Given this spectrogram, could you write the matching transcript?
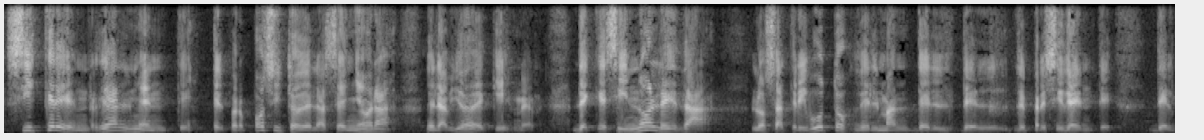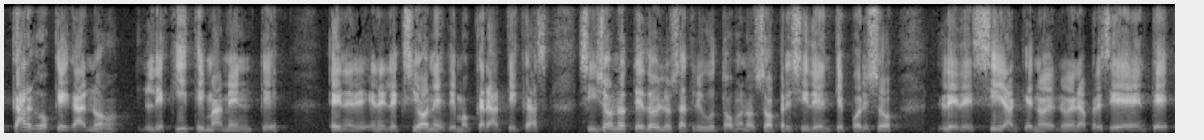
si creen realmente el propósito de la señora, de la viuda de Kirchner, de que si no le da los atributos del, man- del, del- del presidente, del cargo que ganó legítimamente en, en elecciones democráticas, si yo no te doy los atributos, bueno, sos presidente, por eso le decían que no, era presidente,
